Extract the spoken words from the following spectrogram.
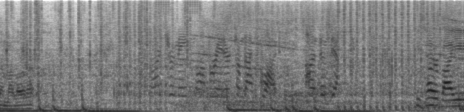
She's on my loadout. March remaining operators from that squad. Hunt them down. He's hurt by you.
